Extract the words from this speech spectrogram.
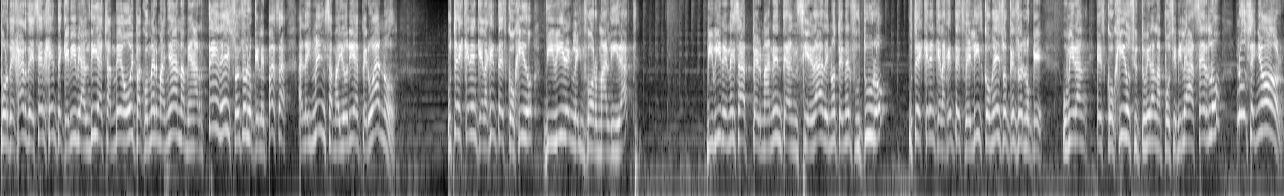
por dejar de ser gente que vive al día, chambeo hoy para comer mañana. Me harté de eso. Eso es lo que le pasa a la inmensa mayoría de peruanos. ¿Ustedes creen que la gente ha escogido vivir en la informalidad? ¿Vivir en esa permanente ansiedad de no tener futuro? ¿Ustedes creen que la gente es feliz con eso? ¿Que eso es lo que hubieran escogido si tuvieran la posibilidad de hacerlo? No, señor.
